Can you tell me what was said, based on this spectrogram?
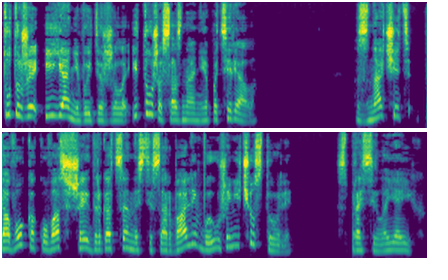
Тут уже и я не выдержала и тоже сознание потеряла. «Значит, того, как у вас шеи драгоценности сорвали, вы уже не чувствовали?» — спросила я их.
